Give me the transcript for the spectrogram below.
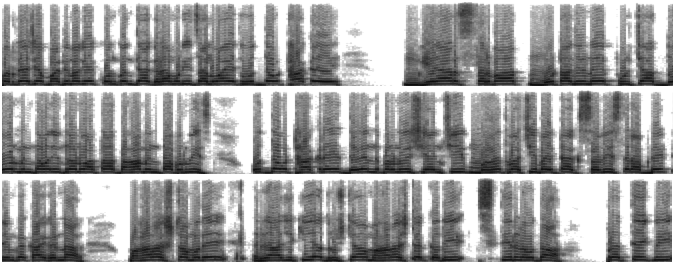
पडद्याच्या पाठीमागे कोणकोणत्या घडामोडी चालू आहेत? उद्धव ठाकरे घेणार सर्वात मोठा निर्णय पुढच्या दोन मिनिटांमध्ये. मित्रांनो आता दहा मिनिटापूर्वीच उद्धव ठाकरे देवेंद्र फडणवीस यांची महत्वाची बैठक. सविस्तर अपडेट नेमकं काय घडणार? महाराष्ट्रामध्ये राजकीय दृष्ट्या महाराष्ट्र कधी स्थिर नव्हता. प्रत्येक वेळी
